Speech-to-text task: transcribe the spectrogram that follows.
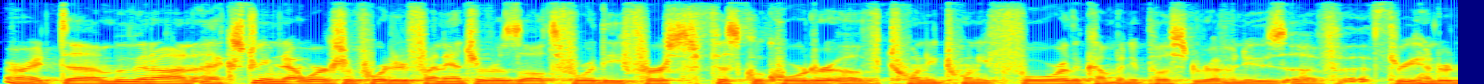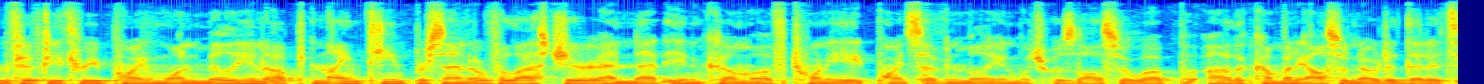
all right, uh, moving on. Extreme Networks reported financial results for the first fiscal quarter of 2024. The company posted revenues of 353.1 million, up 19% over last year, and net income of 28.7 million, which was also up. Uh, the company also noted that its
